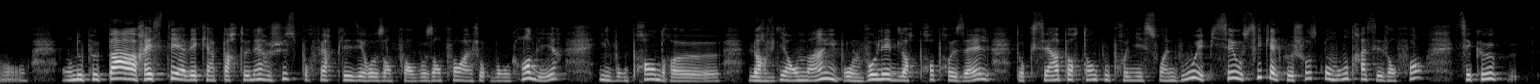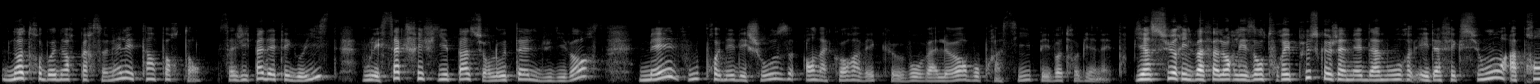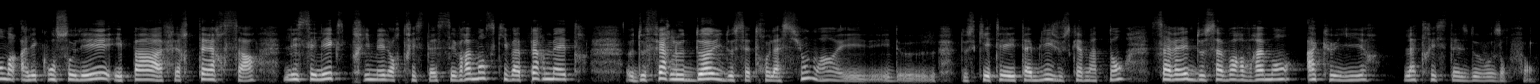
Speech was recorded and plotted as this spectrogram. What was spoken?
On, ne peut pas rester avec un partenaire juste pour faire plaisir aux enfants. Vos enfants un jour vont grandir, ils vont prendre euh, leur vie en main, ils vont le voler de leurs propres ailes. Donc c'est important que vous preniez soin de vous. Et puis c'est aussi quelque chose qu'on montre à ces enfants, c'est que notre bonheur personnel est important. Il ne s'agit pas d'être égoïste, vous ne les sacrifiez pas sur l'autel du divorce, mais vous prenez des choses en accord avec euh, vos valeurs, vos principes et votre bien-être. Bien sûr, il va falloir les entourer plus que jamais d'amour et d'affection, apprendre à les consoler et pas à faire taire ça. Laissez-les exprimer leur tristesse. C'est vraiment ce qui va permettre euh, de faire le deuil de cette relation hein, et, de, de ce qui était établi jusqu'à maintenant. Ça va être de savoir vraiment accueillir la tristesse de vos enfants.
